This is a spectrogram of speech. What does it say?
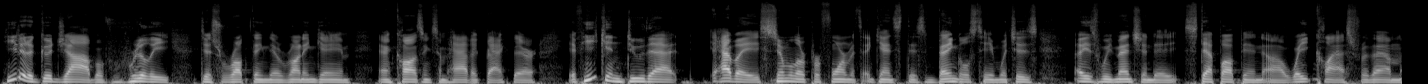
He did a good job of really disrupting their running game and causing some havoc back there. If he can do that, have a similar performance against this Bengals team, which is, as we mentioned, a step up in uh, weight class for them.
